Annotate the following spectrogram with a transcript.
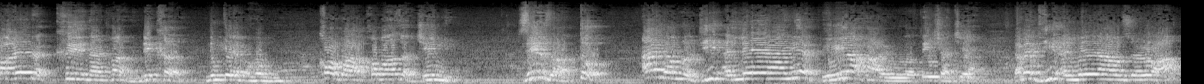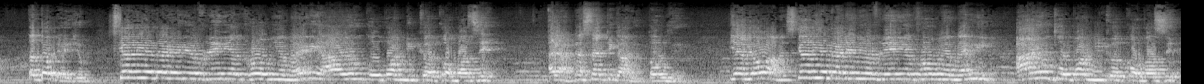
ပါတဲ့ခေတံထွက် nickel nickel မဟုတ်ဘူး copper copper ဆိုတာဂျင်းနီဇင်းဆိုတာတော့အဲ့တော့လို့ဒီအလဲရရဲ့ဘေးရဟာကိုတော့တေချာချက်ဒါပေမဲ့ဒီအလဲရဆိုတော့တတော့တယ်ယူ scanning titanium vanadium chromium magnesium iron copper nickel composite အဲ့ဒါ20ကနေ30ပြန်ပြောပါမယ် scanning titanium vanadium chromium magnesium iron copper nickel composite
